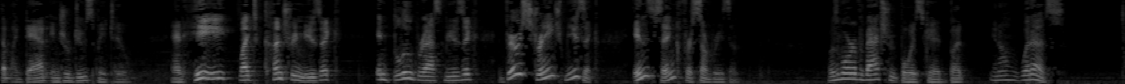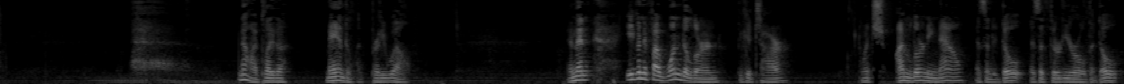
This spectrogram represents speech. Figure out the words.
that my dad introduced me to, and he liked country music and bluegrass music, very strange music, NSYNC for some reason. Was more of a Backstreet Boys kid, but you know, what else? No, I play the mandolin pretty well. And then, even if I wanted to learn the guitar, which I'm learning now as an adult, as a 30 year old adult,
